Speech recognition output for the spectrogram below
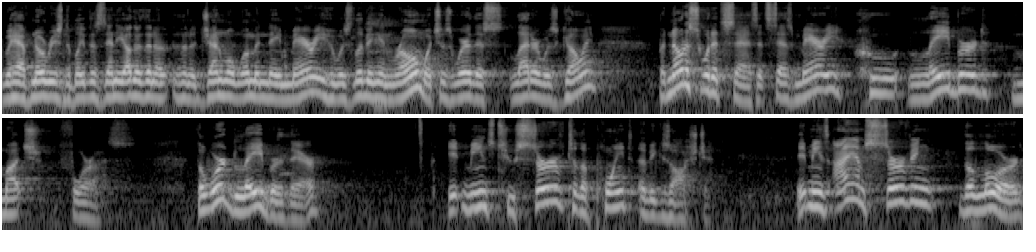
we have no reason to believe this is any other than a, than a general woman named Mary who was living in Rome, which is where this letter was going. But notice what it says it says, Mary who labored much for us. The word labor there, it means to serve to the point of exhaustion. It means I am serving the Lord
